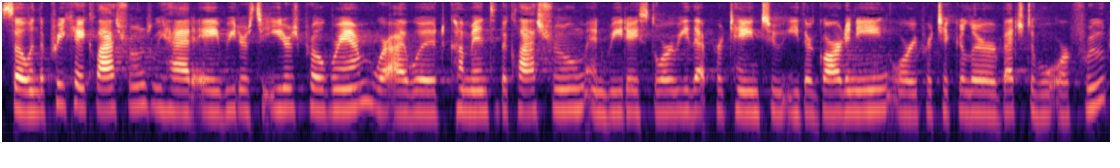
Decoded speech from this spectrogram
So in the pre-K classrooms, we had a Readers to Eaters program where I would come into the classroom and read a story that pertained to either gardening or a particular vegetable or fruit.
